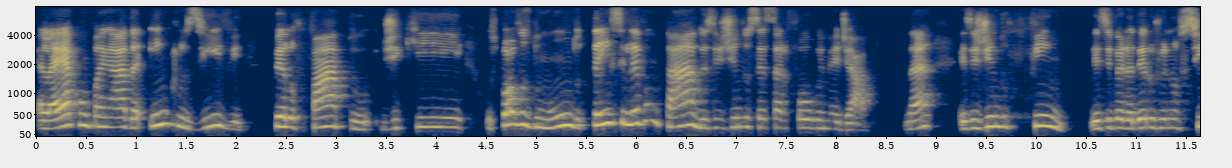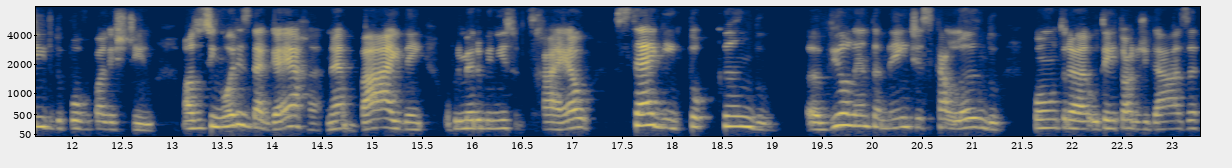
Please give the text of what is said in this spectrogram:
ela é acompanhada, inclusive, pelo fato de que os povos do mundo têm se levantado exigindo cessar-fogo imediato, né? exigindo fim desse verdadeiro genocídio do povo palestino. Mas os senhores da guerra, né, Biden, o primeiro-ministro de Israel, seguem tocando uh, violentamente, escalando contra o território de Gaza,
